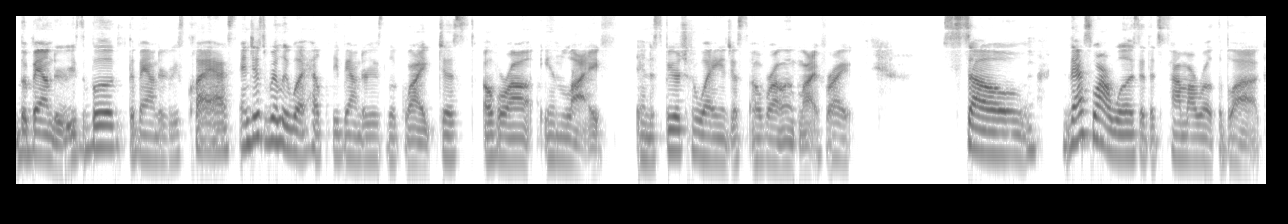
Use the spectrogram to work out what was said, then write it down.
the boundaries book, the boundaries class, and just really what healthy boundaries look like just overall in life, in a spiritual way, and just overall in life, right? So that's where I was at the time I wrote the blog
